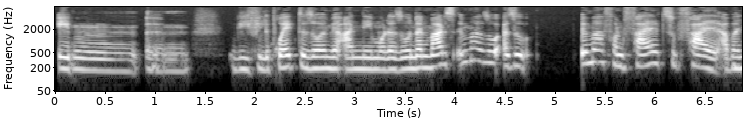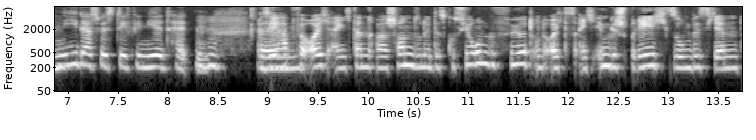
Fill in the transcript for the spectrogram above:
eben, ähm, wie viele Projekte sollen wir annehmen oder so. Und dann war das immer so, also immer von Fall zu Fall, aber mhm. nie, dass wir es definiert hätten. Mhm. Also ähm, ihr habt ähm, für euch eigentlich dann aber schon so eine Diskussion geführt und euch das eigentlich im Gespräch so ein bisschen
